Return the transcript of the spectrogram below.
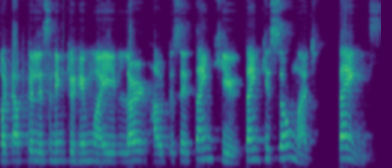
but after listening to him i learned how to say thank you thank you so much thanks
